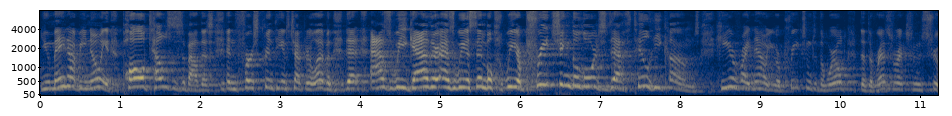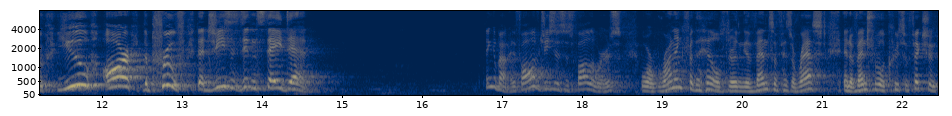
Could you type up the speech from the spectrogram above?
you may not be knowing it. Paul tells us about this in 1 Corinthians chapter 11, that as we gather, as we assemble, we are preaching the Lord's death till he comes. Here right now, you are preaching to the world that the resurrection is true. You are the proof that Jesus didn't stay dead. Think about it. If all of Jesus' followers were running for the hills during the events of his arrest and eventual crucifixion,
